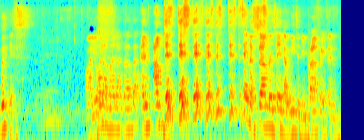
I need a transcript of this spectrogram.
witness. Oh, you're that man that does that. And um, this, this, this, this, this, this, this ain't a sermon saying that we need to be perfect. And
